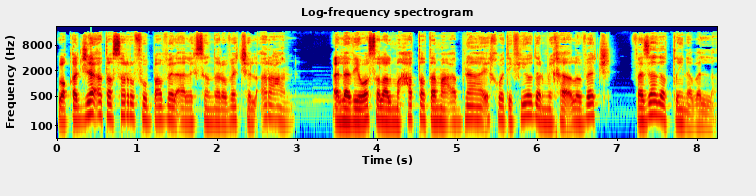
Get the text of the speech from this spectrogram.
وقد جاء تصرف بافل ألكسندروفيتش الأرعن الذي وصل المحطة مع أبناء إخوة فيودر ميخائيلوفيتش فزاد الطين بلة.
